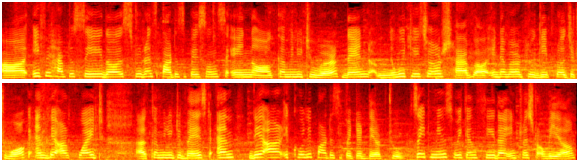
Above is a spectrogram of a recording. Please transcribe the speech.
uh, if you have to see the students' participations in uh, community work, then um, we teachers have uh, endeavored to give project work, and they are quite uh, community based, and they are equally participated there too. So it means we can see the interest over here,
